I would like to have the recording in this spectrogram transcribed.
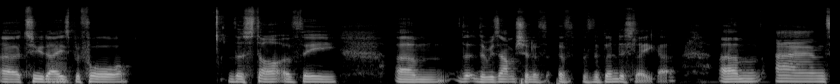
uh, two days before the start of the um, the, the, resumption of, of, of the Bundesliga, um, and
